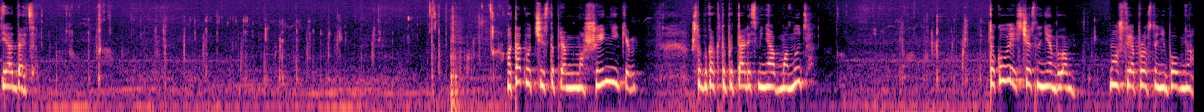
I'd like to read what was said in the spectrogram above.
и отдать. А так вот чисто прям мошенники – чтобы как-то пытались меня обмануть. Такого, если честно, не было. Может, я просто не помню.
